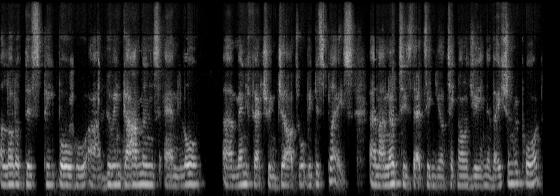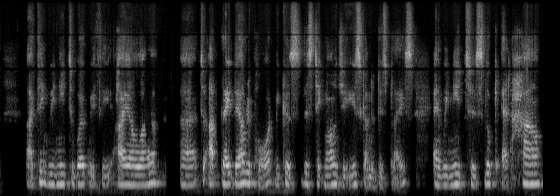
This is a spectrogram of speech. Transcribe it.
a lot of these people who are doing garments and law uh, manufacturing jobs will be displaced. And I noticed that in your technology innovation report. I think we need to work with the ILO uh, to update their report because this technology is going to displace and we need to look at how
